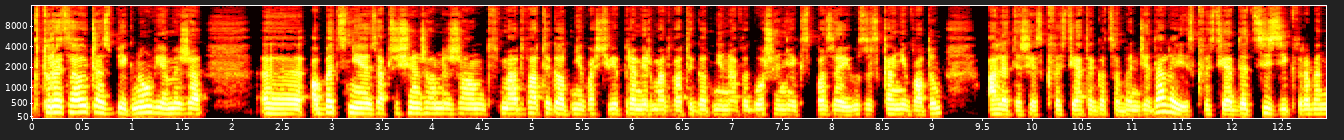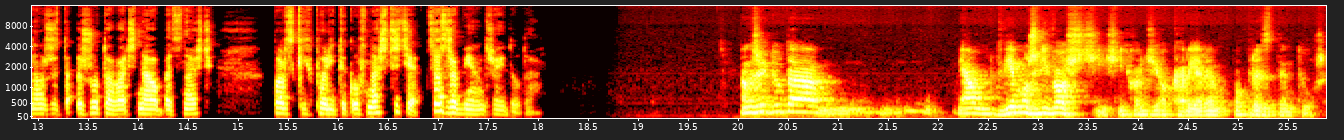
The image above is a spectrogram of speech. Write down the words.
które cały czas biegną, wiemy, że E, obecnie zaprzysiężony rząd ma dwa tygodnie, właściwie premier ma dwa tygodnie na wygłoszenie expose i uzyskanie wotum, ale też jest kwestia tego, co będzie dalej, jest kwestia decyzji, które będą rzutować na obecność polskich polityków na szczycie. Co zrobi Andrzej Duda? Andrzej Duda miał dwie możliwości, jeśli chodzi o karierę po prezydenturze.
